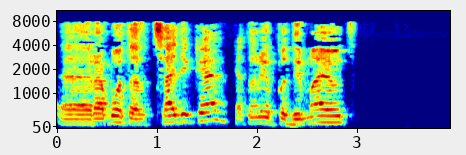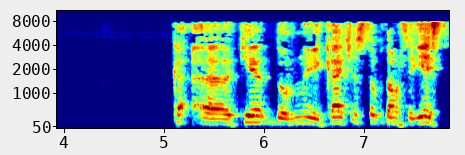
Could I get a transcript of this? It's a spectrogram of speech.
э, работа цадика, которые поднимают те дурные качества, потому что есть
